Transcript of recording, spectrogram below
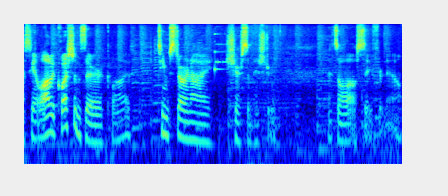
Asking a lot of questions there, Clive. Team Star and I share some history. That's all I'll say for now.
